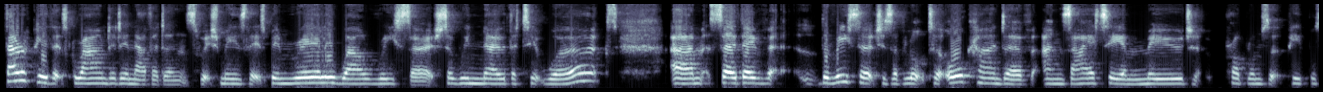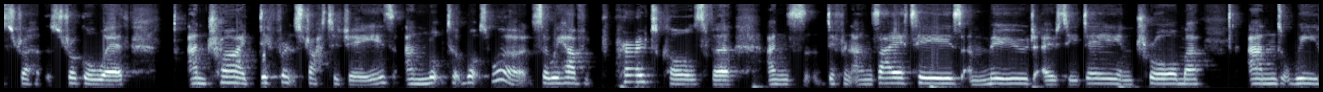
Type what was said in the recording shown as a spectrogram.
therapy that's grounded in evidence, which means that it's been really well researched, so we know that it works. Um, so they've the researchers have looked at all kind of anxiety and mood problems that people str- struggle with and tried different strategies and looked at what's worked. So we have protocols for ans- different anxieties and mood, OCD, and trauma, and we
